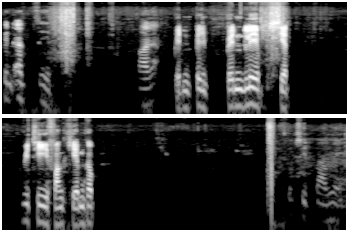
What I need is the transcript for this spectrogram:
เป็นอัดเสบพอละ เป็นเป็นเป็นเรียบเสียดวิธีฝังเข็มครับลูกศิษย์ป่าแหวง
